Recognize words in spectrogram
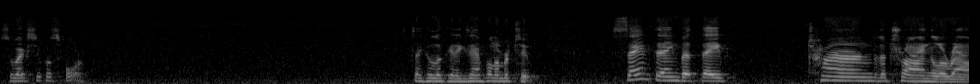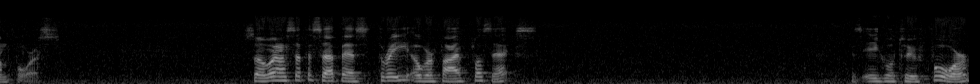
So x equals 4. Take a look at example number two. Same thing, but they've turned the triangle around for us. So we're going to set this up as 3 over 5 plus x is equal to 4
